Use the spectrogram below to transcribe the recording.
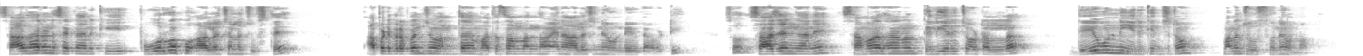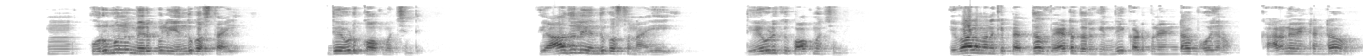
సాధారణ శకానికి పూర్వపు ఆలోచనలు చూస్తే అప్పటి ప్రపంచం అంతా మత సంబంధమైన ఆలోచనే ఉండేవి కాబట్టి సో సహజంగానే సమాధానం తెలియని చోటల్లా దేవుణ్ణి ఇరికించడం మనం చూస్తూనే ఉన్నాం. ఉరుములు మెరుపులు ఎందుకు వస్తాయి దేవుడు కోపం వచ్చింది వ్యాధులు ఎందుకు వస్తున్నాయి? దేవుడికి కోపం వచ్చింది ఇవాళ మనకి పెద్ద వేట దొరికింది కడుపు నిండా భోజనం. కారణం ఏంటంటావు?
